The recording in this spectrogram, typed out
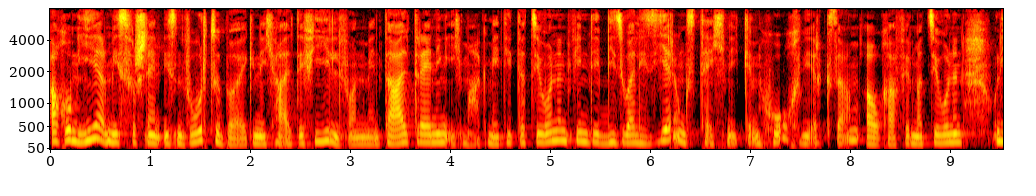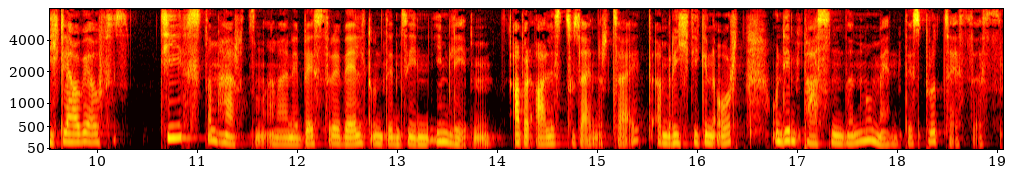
Auch um hier Missverständnissen vorzubeugen, ich halte viel von Mentaltraining, ich mag Meditationen, finde Visualisierungstechniken hochwirksam, auch Affirmationen und ich glaube aus tiefstem Herzen an eine bessere Welt und den Sinn im Leben. Aber alles zu seiner Zeit, am richtigen Ort und im passenden Moment des Prozesses.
